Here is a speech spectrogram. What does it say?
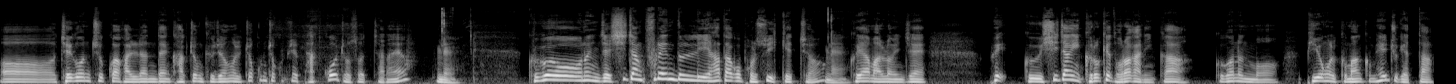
어, 재건축과 관련된 각종 규정을 조금 조금씩 바꿔줬었잖아요. 네. 그거는 이제 시장 friendly 하다고 볼 수 있겠죠. 네. 그야말로 이제 회, 그 시장이 그렇게 돌아가니까 그거는 뭐 비용을 그만큼 해주겠다.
